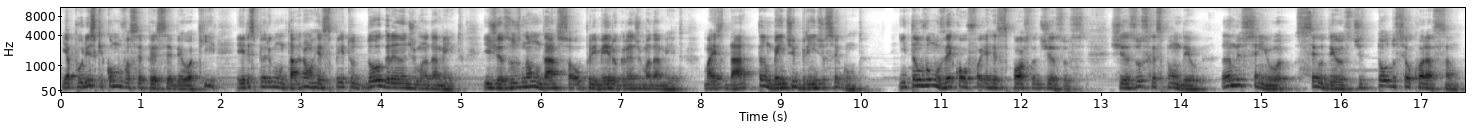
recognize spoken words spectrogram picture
E é por isso que, como você percebeu aqui, eles perguntaram a respeito do grande mandamento. E Jesus não dá só o primeiro grande mandamento, mas dá também de brinde o segundo. Então vamos ver qual foi a resposta de Jesus. Jesus respondeu: Ame o Senhor, seu Deus, de todo o seu coração,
